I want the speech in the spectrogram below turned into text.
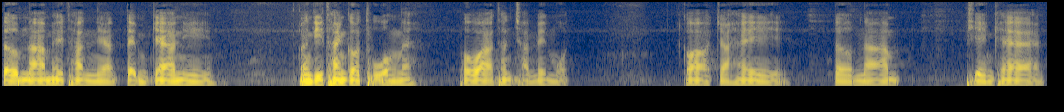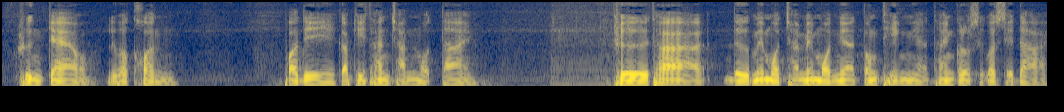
เติมน้ำให้ท่านเนี่ย เต็มแก้วนี่บางทีท่านก็ทวงนะ เพราะว่าท่านฉันไม่หมด ก็จะให้ เติมน้ำเพียงแค่ครึ่งแก้วหรือว่าค่อน พอดีกับที่ท่านฉันหมดได้ คือถ้าดื่มไม่หมดฉันไม่หมดเนี่ยต้องทิ้งเนี่ยท่านก็รู้สึกว่าเสียดาย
